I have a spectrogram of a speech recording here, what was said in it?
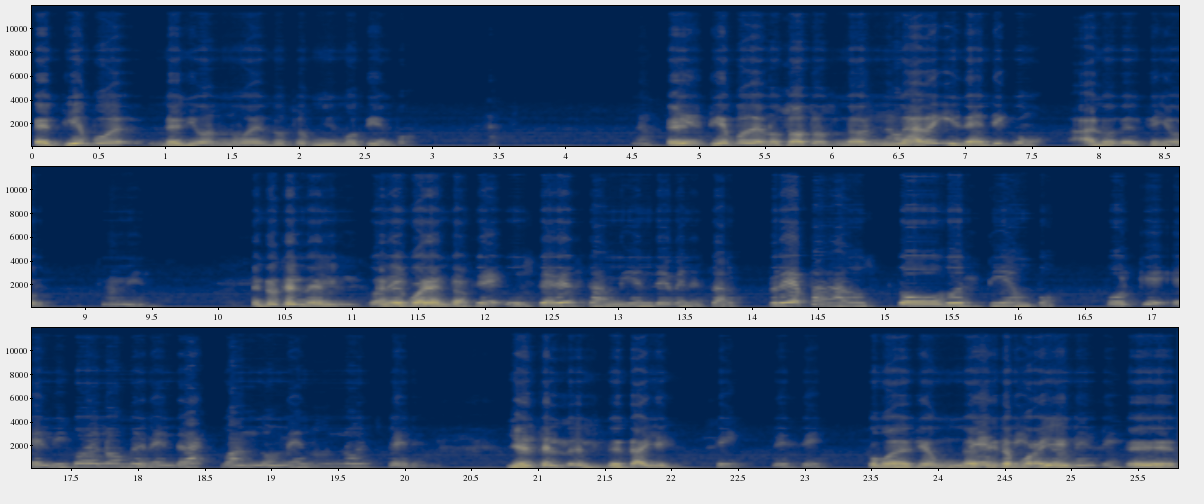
el tiempo de Dios no es nuestro mismo tiempo el tiempo de nosotros no es nada idéntico a lo del Señor. Amén. Entonces en el, 40, en el 40 dice, ustedes también deben estar preparados todo el tiempo, porque el Hijo del Hombre vendrá cuando menos lo esperen. Y ese es el, detalle. Sí, sí, sí. Como decía una cita por ahí, eh,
